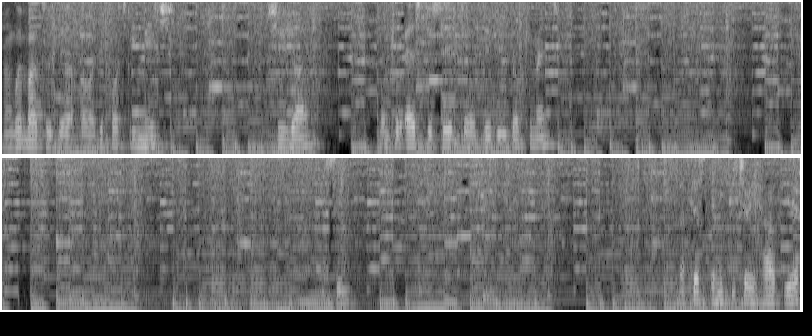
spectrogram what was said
I'm going back to the, our default image usual Ctrl S to save to update the document. See can test any picture you have here.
